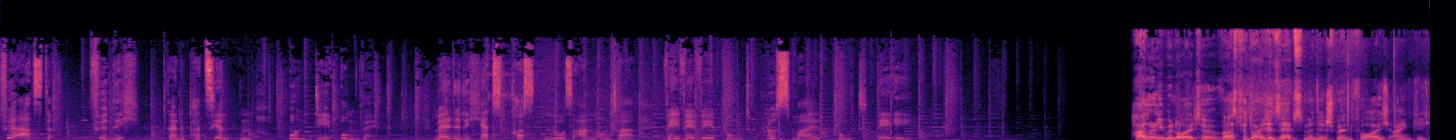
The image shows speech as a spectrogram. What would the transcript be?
für Ärzte. Für dich, deine Patienten und die Umwelt. Melde dich jetzt kostenlos an unter www.plusmile.de. Hallo liebe Leute, was bedeutet Selbstmanagement für euch eigentlich?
